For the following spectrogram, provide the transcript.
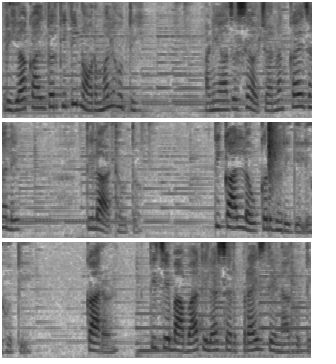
प्रिया काल तर किती नॉर्मल होती आणि आज असे अचानक काय झाले? तिला आठवतं. ती काल लवकर घरी गेली होती कारण तिचे बाबा तिला सरप्राईज देणार होते.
